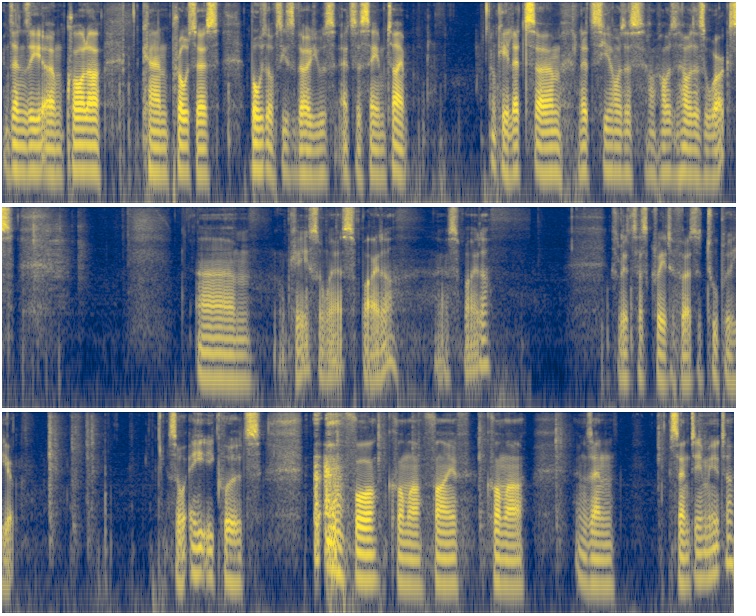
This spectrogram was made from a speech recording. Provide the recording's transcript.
Then the um, caller can process both of these values at the same time. Okay, let's um, let's see how this how, how this works. Um, okay, so where's Spyder? There's Spyder. So let's just create first a tuple here. So a equals 4, comma 5, comma, and then centimeter.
